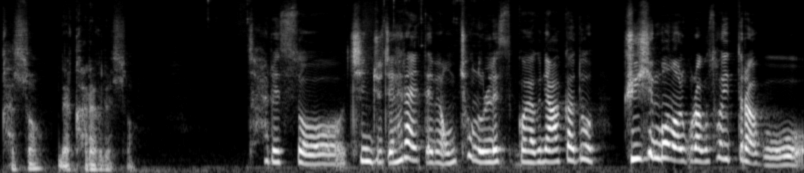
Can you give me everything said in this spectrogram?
갔어. 내가 가라 그랬어. 잘했어. 진주제 혜란이 때문에 엄청 놀랬을 거야. 그냥 아까도 귀신 본 얼굴하고 서 있더라고.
